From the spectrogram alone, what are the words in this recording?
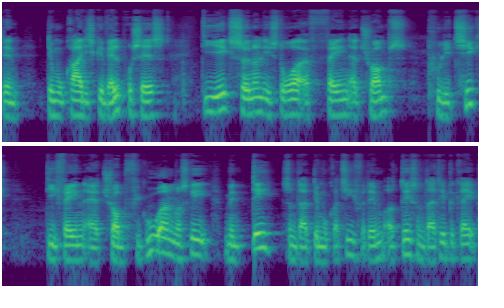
den demokratiske valgproces. De er ikke sønderligt store fan af Trumps politik. De er fan af Trump-figuren måske, men det, som der er demokrati for dem, og det, som der er det begreb,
